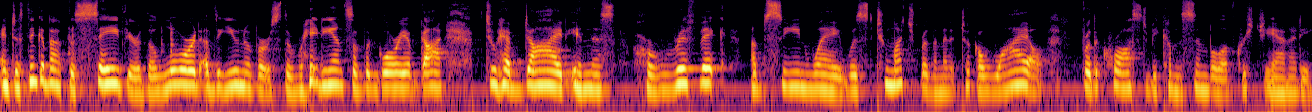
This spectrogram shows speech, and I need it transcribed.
And to think about the Savior, the Lord of the universe, the radiance of the glory of God, to have died in this horrific, obscene way was too much for them, and it took a while for the cross to become the symbol of Christianity.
